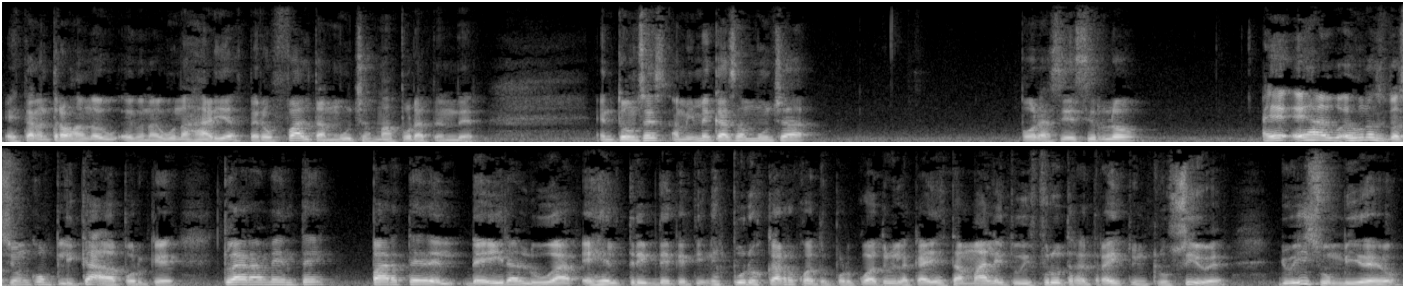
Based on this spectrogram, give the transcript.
estarán trabajando en algunas áreas, pero faltan muchas más por atender. Entonces, a mí me casa mucha, por así decirlo, es, es algo, es una situación complicada porque claramente parte de, ir al lugar es el trip de que tienes puros carros 4x4 y la calle está mala y tú disfrutas del trayecto. Inclusive, yo hice un video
